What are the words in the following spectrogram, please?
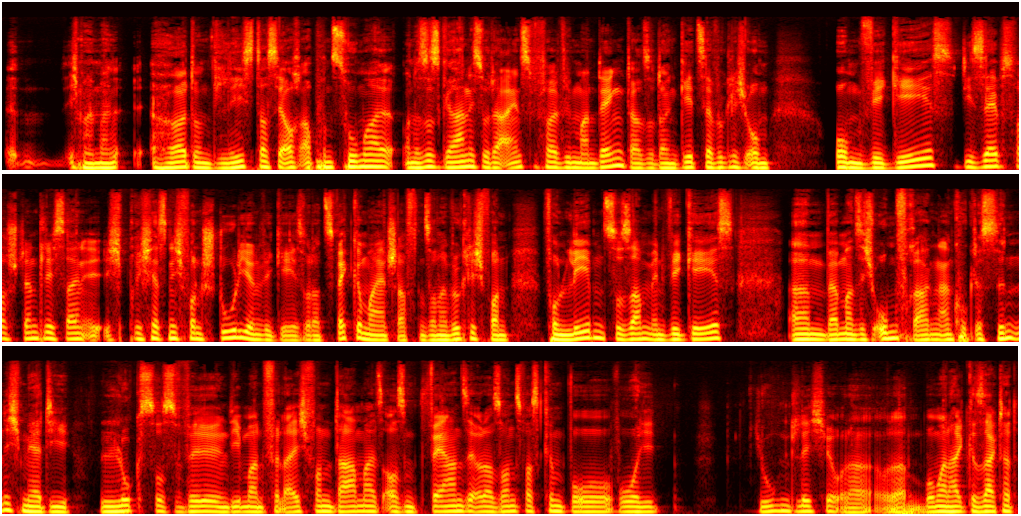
äh, ich meine, man hört und liest das ja auch ab und zu mal und es ist gar nicht so der Einzelfall, wie man denkt. Also dann geht es ja wirklich um um WGs, die selbstverständlich sein. Ich spreche jetzt nicht von Studien-WGs oder Zweckgemeinschaften, sondern wirklich von, von Leben zusammen in WGs. Ähm, wenn man sich Umfragen anguckt, es sind nicht mehr die Luxusvillen, die man vielleicht von damals aus dem Fernseher oder sonst was kennt, wo, wo die Jugendliche oder, oder wo man halt gesagt hat,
